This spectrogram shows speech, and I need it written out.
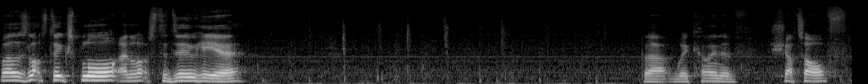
Well, there's lots to explore and lots to do here. But we're kind of shut off.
